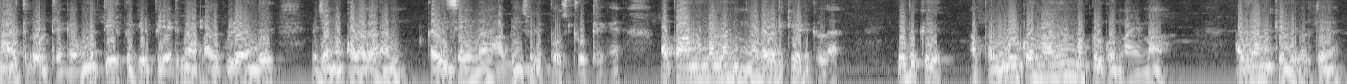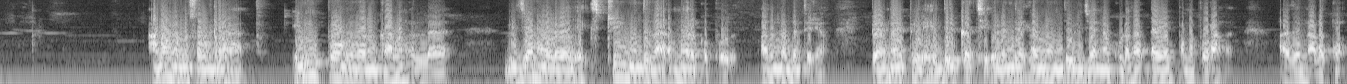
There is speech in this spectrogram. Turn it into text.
நியாயத்துல ஓட்டுறீங்க? ஒன்னும் தீர்ப்பு கீர்ப்பு எதுவுமே வரல. அதுக்குள்ளேயே வந்து விஜயன கொலகாரன் கைது செய்யணும் அப்படின்னு சொல்லி போஸ்ட் விட்டுறீங்க அப்ப அவங்க மாதிரிலாம் நீங்க நடவடிக்கை எடுக்கல. எதுக்கு? அப்போ உங்களுக்கு ஒரு நியாயம் மக்களுக்கு ஒரு நியாயமா? அதுதானே கேள்வி வருது ஆனா ஒன்று சொல்றேன். இனி போக வரும் காலங்கள்ல விஜயனோட எக்ஸ்ட்ரீம் வந்து வேற மாதிரி இருக்க போகுது. அது மட்டும் தெரியும். இப்போ என்ன இப்போ எதிர்கட்சிகள்லேருந்து எல்லாமே வந்து விஜயனை கூட தான் டைப் பண்ண போறாங்க. அது நடக்கும்.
